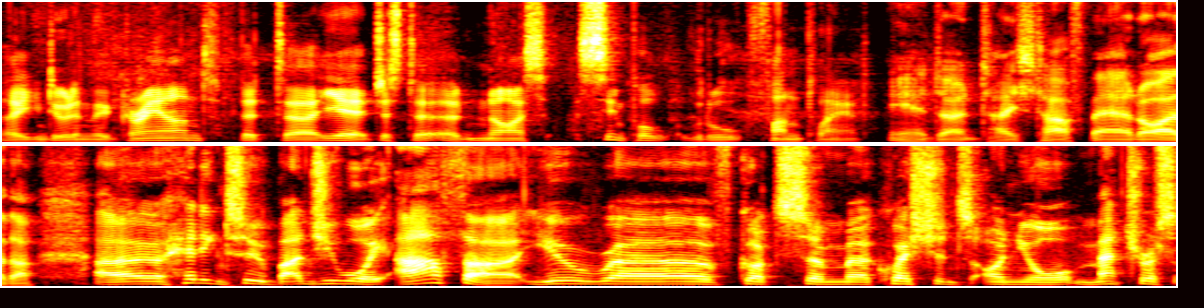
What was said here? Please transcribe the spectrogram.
Uh, you can do it in the ground. But uh, yeah, just a, a nice, simple little fun plant. Yeah, don't taste half bad either. Uh, heading to Budgie Arthur, you've uh, got some uh, questions on your mattress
